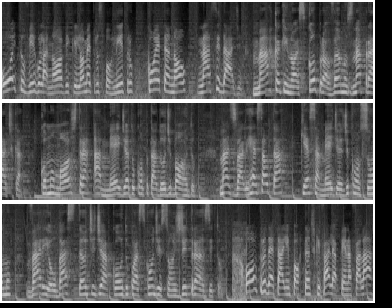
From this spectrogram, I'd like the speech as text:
8,9 km por litro com etanol na cidade. Marca que nós comprovamos na prática como mostra a média do computador de bordo. Mas vale ressaltar que essa média de consumo variou bastante de acordo com as condições de trânsito. Outro detalhe importante que vale a pena falar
